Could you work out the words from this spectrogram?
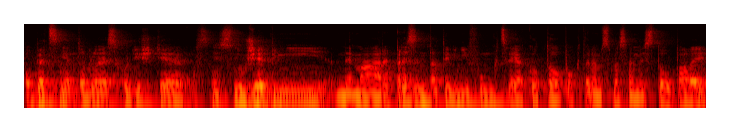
Obecně tohle je schodiště vlastně služební, nemá reprezentativní funkce jako to, po kterém jsme sem vystoupali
